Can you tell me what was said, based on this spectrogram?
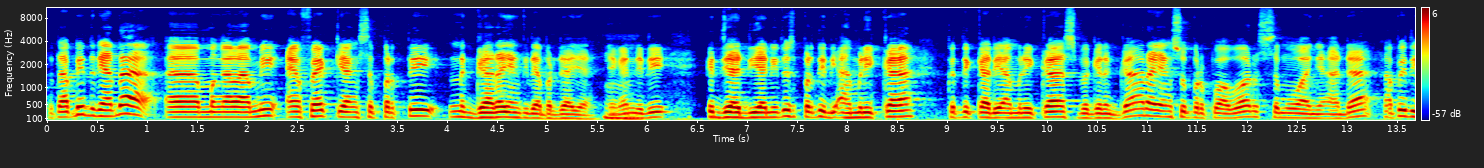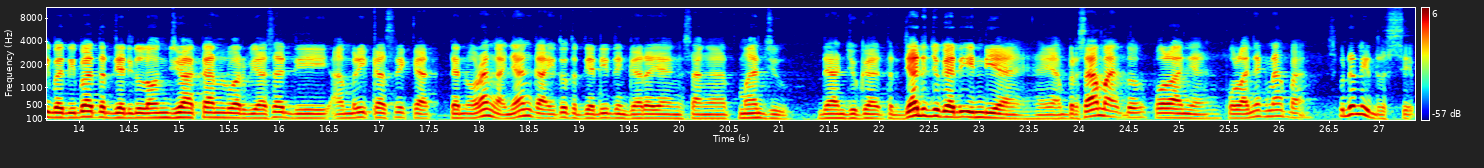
Tetapi ternyata eh, mengalami efek yang seperti negara yang tidak berdaya ya kan. Jadi kejadian itu seperti di Amerika ketika di Amerika sebagai negara yang superpower semuanya ada tapi tiba-tiba terjadi lonjakan luar biasa di Amerika Serikat dan orang nggak nyangka itu terjadi di negara yang sangat maju dan juga terjadi juga di India ya bersama itu polanya. Polanya kenapa? Sebenarnya leadership.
